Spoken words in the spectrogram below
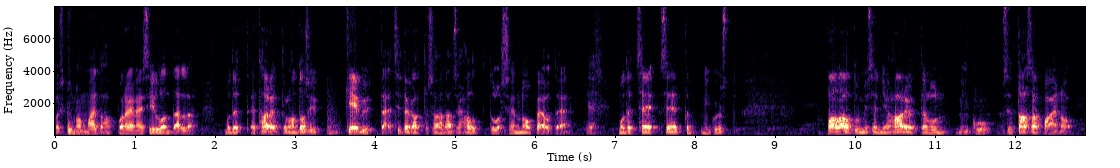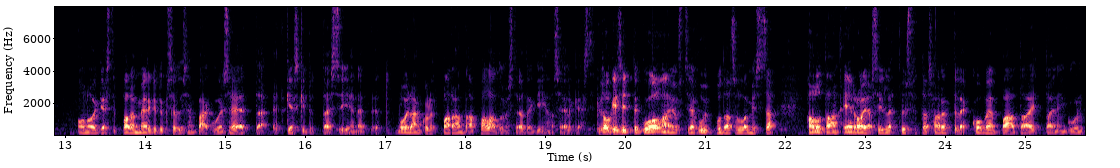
voisiko sanoa maitohapporeeneja silloin tällöin. Mutta et, et harjoittelu on tosi kevyttä, että sitä kautta saadaan se haluttu tulos siihen nopeuteen. Yes. Mutta et se, se, että niinku just palautumisen ja harjoittelun niinku se tasapaino on oikeasti paljon merkityksellisempää kuin se, että, että keskityttäisiin siihen, että, että voidaanko nyt parantaa palautumista jotenkin ihan selkeästi. Kyllä. Toki sitten kun ollaan just siellä huipputasolla, missä halutaan eroja sille, että pystyttäisiin harjoittelemaan kovempaa tai, tai niin kuin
